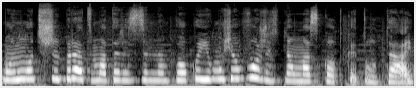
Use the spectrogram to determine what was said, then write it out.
Mój młodszy brat ma teraz ze mną pokój i musiał włożyć tą maskotkę tutaj.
